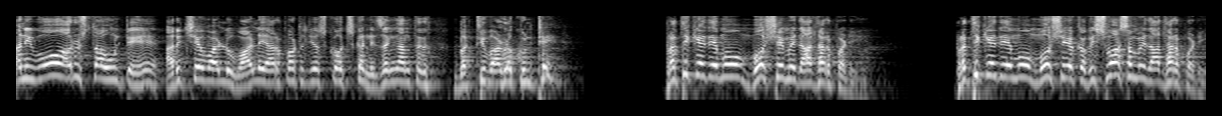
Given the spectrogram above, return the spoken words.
అని ఓ అరుస్తూ ఉంటే అరిచేవాళ్ళు వాళ్ళే ఏర్పాట్లు చేసుకోవచ్చుగా నిజంగా అంత భక్తి వాళ్ళకుంటే? బ్రతికేదేమో మోషే మీద ఆధారపడి బ్రతికేదేమో మోషే యొక్క విశ్వాసం మీద ఆధారపడి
